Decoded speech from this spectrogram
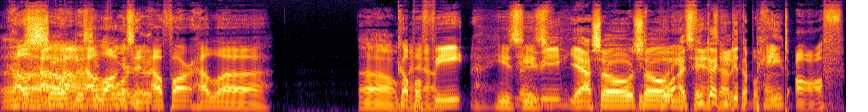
how, Uh, so how, how long is it? How far? How uh? oh, couple man. feet. He's he's yeah. So so I think I can get the paint feet. off,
